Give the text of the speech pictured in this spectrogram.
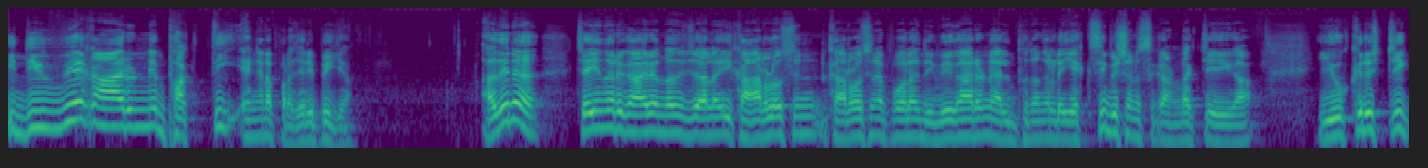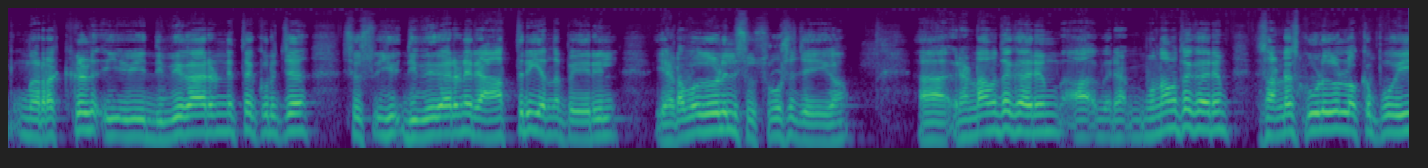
ഈ ദിവ്യകാരുണ്യ ഭക്തി എങ്ങനെ പ്രചരിപ്പിക്കാം? അതിന് ചെയ്യുന്നൊരു കാര്യം എന്താണെന്ന് വെച്ചാൽ ഈ കാർലോസിൻ കാർലോസിനെ പോലെ ദിവ്യകാരുണ്യ അത്ഭുതങ്ങളുടെ എക്സിബിഷൻസ് കണ്ടക്ട് ചെയ്യുക. യൂക്രിസ്റ്റിക് മിറക്കിൾ ഈ ദിവ്യകാരുണ്യത്തെക്കുറിച്ച് ദിവ്യകാരുണ്യ രാത്രി എന്ന പേരിൽ ഇടവകളിൽ ശുശ്രൂഷ ചെയ്യുക. രണ്ടാമത്തെ കാര്യം മൂന്നാമത്തെ കാര്യം സൺഡേ സ്കൂളുകളിലൊക്കെ പോയി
